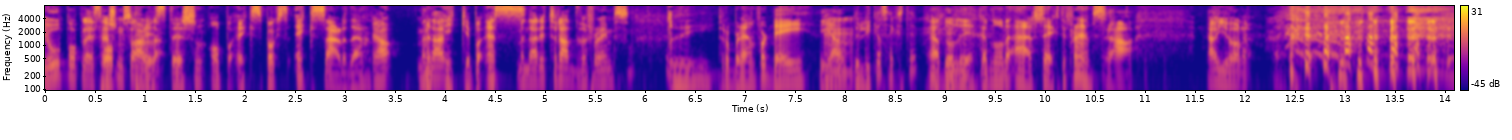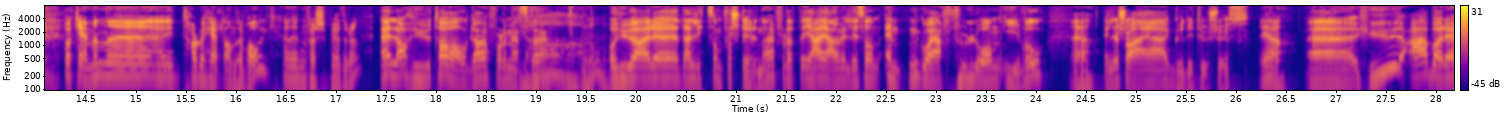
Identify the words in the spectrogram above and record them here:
Jo, på På PlayStation så er det det. På PlayStation og på Xbox X er det det. Ja, men, men er, ikke på S. men det er i 30 frames. Problem for deg. Ja, du liker 60. Ja, da leker når det er 60 frames. Ja, jeg gjør det. Ok, men uh, tar du helt andre valg enn i den første playthroughen? Jeg lar hun ta valga for det meste. Og hun er, eh, det er litt sånn forstyrrende, for at jeg er veldig sånn Enten går jeg full on evil, Ja. eller så er jeg goody two shoes. ja. Uh, hun er bare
